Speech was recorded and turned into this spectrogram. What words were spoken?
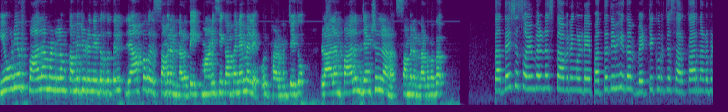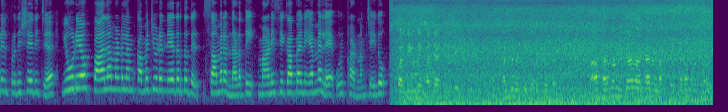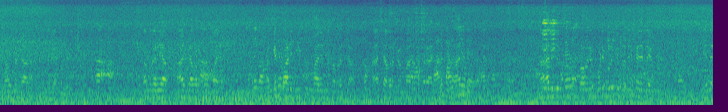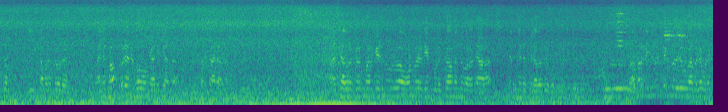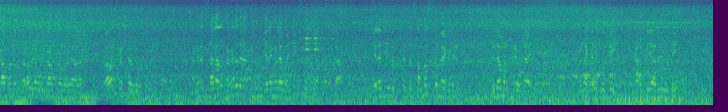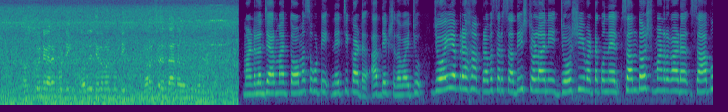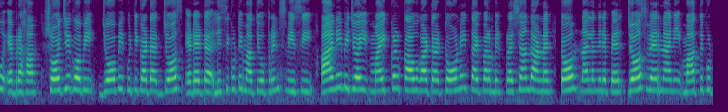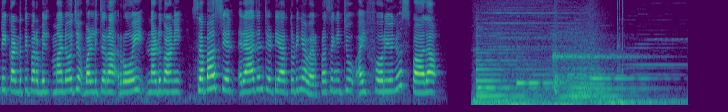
U D F Pala മണ്ഡലം കമ്മിറ്റിയുടെ നേതൃത്വത്തിൽ രാപ്പകൽ സമരം നടത്തി. Mani C Kappan M L A ഉദ്ഘാടനം ചെയ്തു. ലാലം പാലം ജംഗ്ഷനിലാണ് സമരം നടന്നത്. തദ്ദേശ സ്വയംഭരണ സ്ഥാപനങ്ങളുടെ പദ്ധതി വിഹിതം വെട്ടിക്കുറച്ച സർക്കാർ നടപടിയിൽ പ്രതിഷേധിച്ച് യു ഡി എഫ് പാലാ മണ്ഡലം കമ്മിറ്റിയുടെ നേതൃത്വത്തിൽ സമരം നടത്തി. Mani C Kappan M L A ഉദ്ഘാടനം ചെയ്തു. ആ ഭരണം ഇല്ലാതാക്കാനുള്ള ഒരു ശ്രമം നടത്തുന്ന കേരളത്തിൽ നമുക്കറിയാം ആശാവർക്കർമാർ അംഗൻവാടി ടീച്ചർമാരുടെ സമരത്തിലാണ്. ആശാവർക്കർമാരുടെ സമരം ദിവസം വരെ. നാല് ദിവസം അവർ പൊടിപൊളിച്ച് പ്രതിഷേധത്തെ എന്നിട്ടും ഈ സമരത്തോട് അനുഭവം ഒരനുഭവവും കാണിക്കാത്ത ഈ സർക്കാരാണ്. ആശാവർക്കർമാർക്ക് എഴുന്നൂറ് രൂപ ഓണറേറിയം കൊടുക്കാമെന്ന് പറഞ്ഞാണ് തെരഞ്ഞെടുപ്പിൽ അവർക്ക് വോട്ട് പിടിച്ചിരുന്നത് റബ്ബറിന് ഇരുന്നൂറ്റി അൻപത് രൂപ വില കൊടുക്കാമെന്ന് നിറവില കൊടുക്കാമെന്ന് പറഞ്ഞാണ് റബ്ബർ കർഷകർക്ക് വോട്ട് പിടിച്ചത് അങ്ങനെ സ്ഥല സകല തരത്തിൽ നിന്നും ജനങ്ങളെ വഞ്ചിച്ചു എന്ന് മാത്രമല്ല ജനജീവിതത്തിന്റെ സമസ്ത മേഖലകളിൽ വിലവർദ്ധനയുണ്ടായി വെള്ളക്കരം കൂട്ടി കറണ്ട് ചാർജ് കൂട്ടി വസ്തുവിന്റെ കരം കൂട്ടി കോടതി ചെലവുകൾ കൂട്ടി കുറച്ചതെന്താണ് ഒന്നും പോലുമില്ല മണ്ഡലം ചെയർമാൻ തോമസ് കുട്ടി നെച്ചിക്കാട്ട് അധ്യക്ഷത വഹിച്ചു. Joy Abraham professor Satheesh Chollani Joshy Vattakkunnel Santhosh Manarcad Sabu Abraham Shoji Gopi Joby Kuttikkattu Jose Edattu Lissykutty Mathew Prince V C Annie Bijoy Michael Kavukattu Tony Thaiparambil Prasanth Annan Tom Nallanirappel Jose Vernani Mathukutty Kandathiparambil Manoj Vallichira Roy Nadukani Sebastian Rajan Chettiyar തുടങ്ങിയവർ പ്രസംഗിച്ചു. I four U news Pala.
